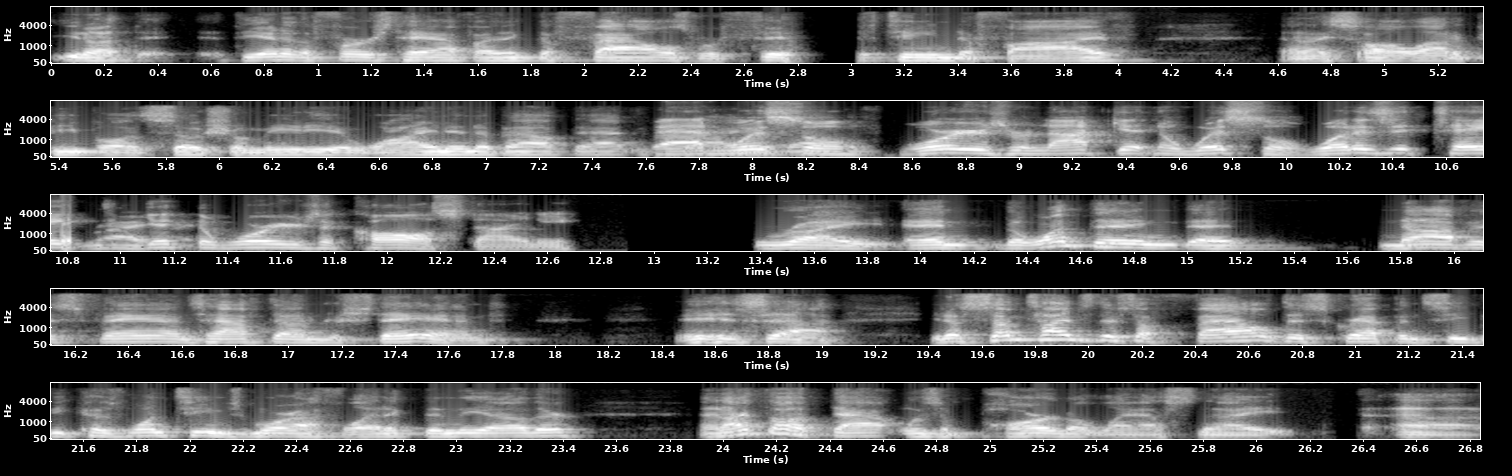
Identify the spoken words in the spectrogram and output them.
you know, at the, at the end of the first half, I think the fouls were 15 to 5. And I saw a lot of people on social media whining about that. Bad whistle. Warriors were not getting a whistle. What does it take right. to get the Warriors a call, Steiny? Right. And the one thing that novice fans have to understand is, uh, you know, sometimes there's a foul discrepancy because one team's more athletic than the other. And I thought that was a part of last night. Uh,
